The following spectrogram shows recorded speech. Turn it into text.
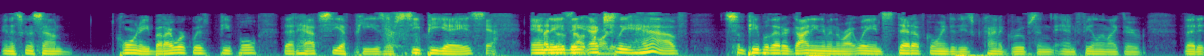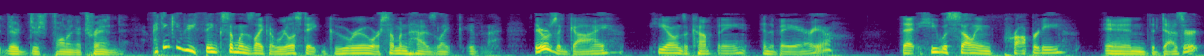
and it's going to sound corny, but I work with people that have CFPs or CPAs, Yeah, and they they corny. actually have some people that are guiding them in the right way instead of going to these kind of groups and and feeling like they're that it, they're just following a trend. I think if you think someone's like a real estate guru or someone has like, if, there was a guy, he owns a company in the Bay Area that he was selling property in the desert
